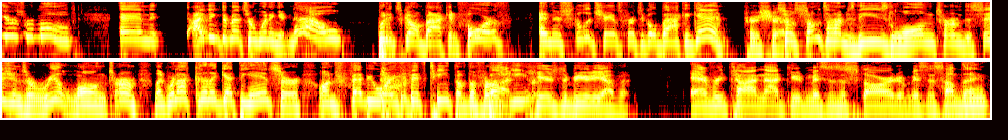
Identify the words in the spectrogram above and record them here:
years removed. And I think the Mets are winning it now, but it's gone back and forth. And there's still a chance for it to go back again. For sure. So sometimes these long term decisions are real long term. Like we're not going to get the answer on February 15th of the first but year. here's the beauty of it. Every time that dude misses a start or misses something,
